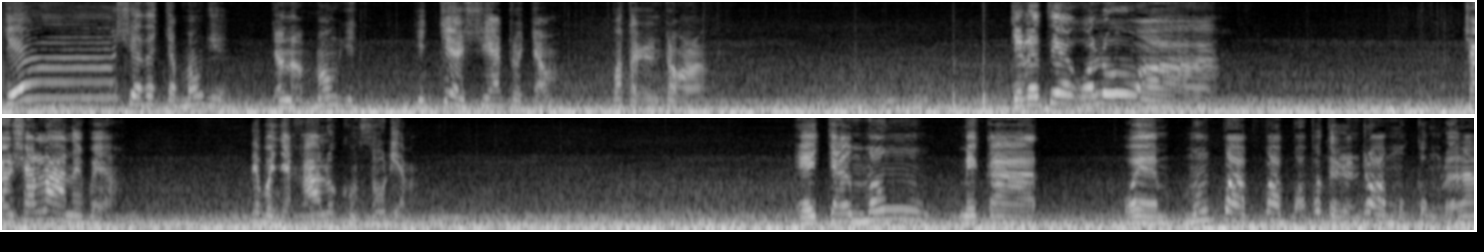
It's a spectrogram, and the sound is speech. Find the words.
chỉ xe tới chậm mong gì cho nó mong gì chỉ chia xe rồi chậm bắt tay人照了chỉ là thế我路啊chơi沙拉那边呀那边家卡路空收点哎chơi mong mẹ cả vậy mong ba bà bà bà thầy ra một cùng nữa nè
